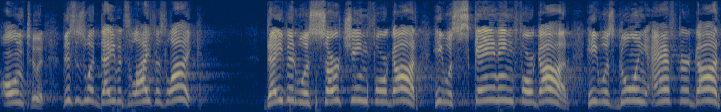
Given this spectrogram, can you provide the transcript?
onto it. This is what David's life is like. David was searching for God. He was scanning for God. He was going after God.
